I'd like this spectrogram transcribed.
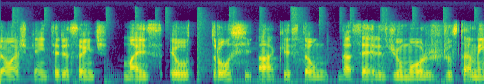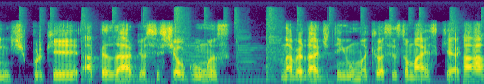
Então acho que é interessante. Mas eu trouxe a questão das séries de humor justamente porque, apesar de eu assistir algumas, na verdade, tem uma que eu assisto mais, que é a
